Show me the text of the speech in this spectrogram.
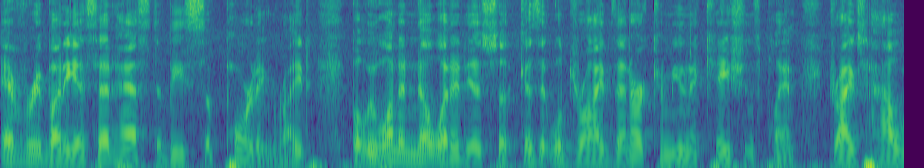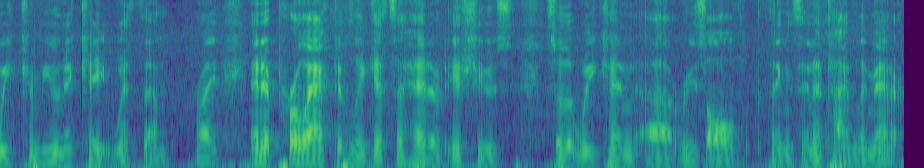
everybody, I said, has to be supporting, right? But we want to know what it is because so, it will drive then our communications plan, drives how we communicate with them, right? And it proactively gets ahead of issues so that we can uh, resolve things in a timely manner.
